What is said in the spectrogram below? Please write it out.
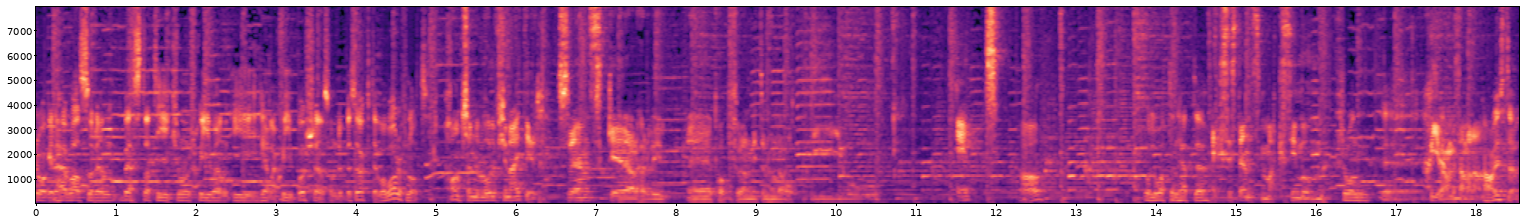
Roger, det här var alltså den bästa 10 kronors skivan i hela skivbörsen som du besökte. Vad var det för något? Hans and the Wolf United. Svensk, eh, ja det hörde vi, eh, pop från 1981. Ja. Och låten hette? Existensmaximum. Från... Eh, Skivan med samma namn. ja, just det.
